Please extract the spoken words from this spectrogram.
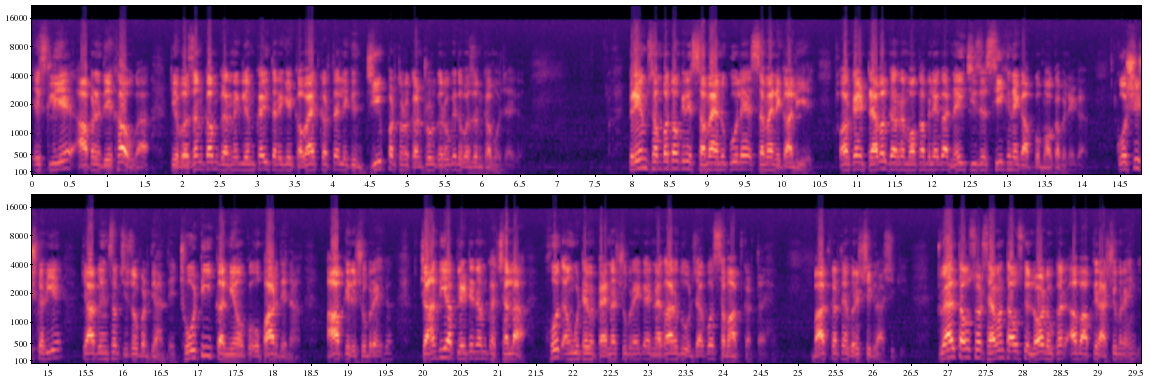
इसलिए आपने देखा होगा कि वज़न कम करने के लिए हम कई तरह के कवायद करते हैं, लेकिन जीप पर थोड़ा कंट्रोल करोगे तो वज़न कम हो जाएगा। प्रेम संबंधों के लिए समय अनुकूल है, समय निकालिए। और कहीं ट्रैवल करने मौका मिलेगा, नई चीज़ें सीखने का आपको मौका मिलेगा। कोशिश करिए कि आप इन सब चीज़ों पर ध्यान दें। छोटी कन्याओं को उपहार देना आपके लिए शुभ रहेगा। चांदी या प्लेटिनम का छल्ला खुद अंगूठे में पहनना शुभ रहेगा नकारात्मक ऊर्जा को समाप्त करता है। बात करते हैं वृश्चिक राशि की। ट्वेल्थ हाउस और सेवंथ हाउस के लॉर्ड होकर अब आपकी राशि में रहेंगे।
